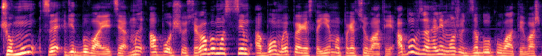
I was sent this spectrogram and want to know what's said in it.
Чому це відбувається? Ми або щось робимо з цим, або ми перестаємо працювати, або взагалі можуть заблокувати ваш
